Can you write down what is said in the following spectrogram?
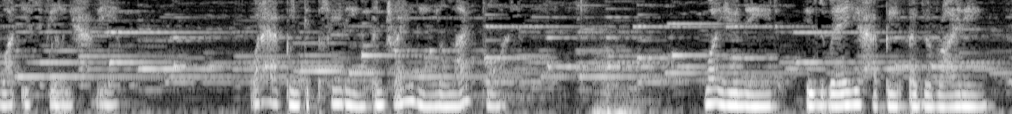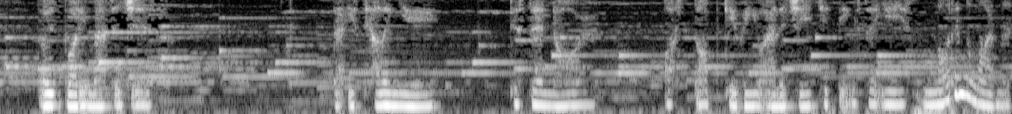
what is feeling heavy, what have been depleting and draining your life force. What you need is where you have been overriding those body messages that is telling you to say no or stop giving your energy to things that is not in alignment.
